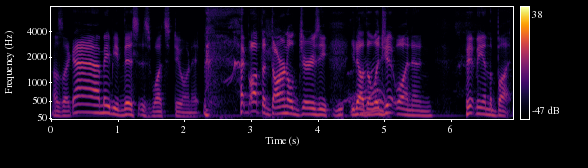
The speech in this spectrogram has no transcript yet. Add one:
I was like, ah, maybe this is what's doing it. I bought the Darnold jersey, you know, the legit one, and bit me in the butt.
